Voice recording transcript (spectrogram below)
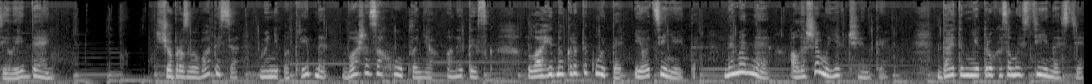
цілий день. Щоб розвиватися, мені потрібне ваше захоплення, а не тиск. Лагідно критикуйте і оцінюйте не мене, а лише мої вчинки. Дайте мені трохи самостійності,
